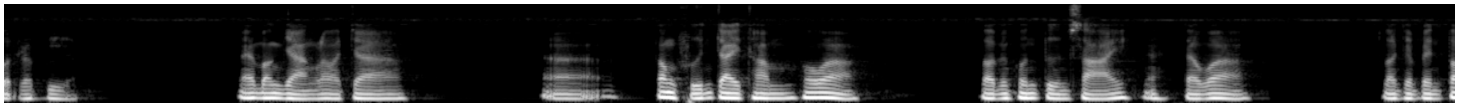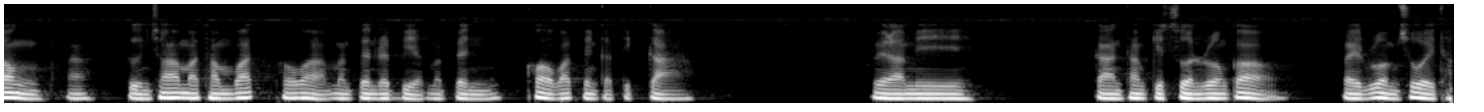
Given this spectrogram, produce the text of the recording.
กฎระเบียบ แม้บางอย่างเราอาจจะต้องฝืนใจทำเพราะว่าเราเป็นคนตื่นสายนะแต่ว่าเราจะเป็นต้องตื่นเช้ามาทำวัด เพราะว่ามันเป็นระเบียบมันเป็นข้อวัดเป็นกติกา เวลามีการทำกิจส่วนรวมก็ไปร่วมช่วยท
